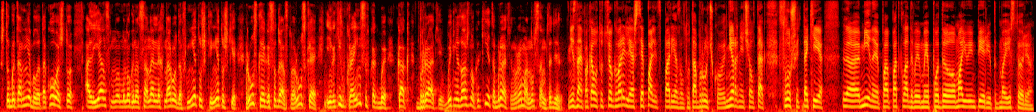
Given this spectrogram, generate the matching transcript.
чтобы там не было такого, что альянс многонациональных народов. Нетушки, нетушки. Русское государство, русское. И никаких украинцев, как бы, как братьев, быть не должно. Какие это братья? Ну, Роман, ну в самом-то деле. Не знаю, пока вот тут все говорили, я аж себе палец порезал тут об ручку. Нервничал так. Слушать такие э, мины, подкладываемые под э, мою империю, под мою историю.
